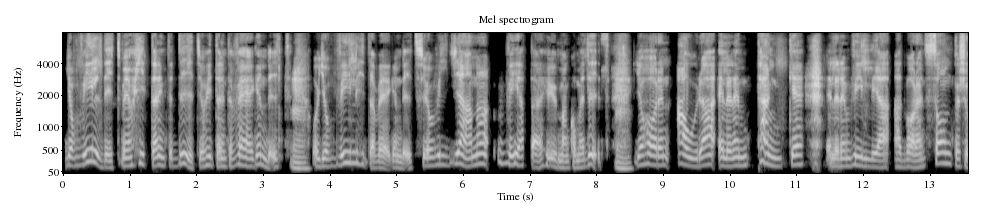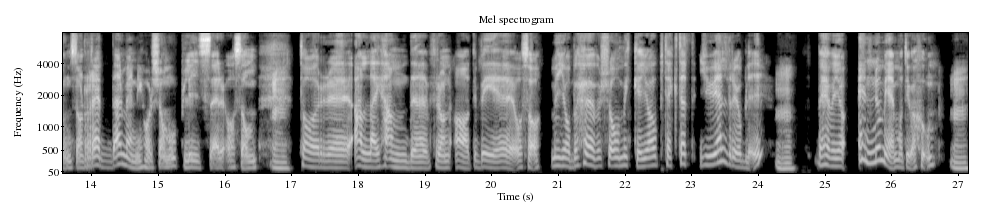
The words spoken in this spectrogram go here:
jag vill dit, men jag hittar inte dit. Jag hittar inte vägen dit. Mm. Och jag vill hitta vägen dit, så jag vill gärna veta hur man kommer dit. Mm. Jag har en aura eller en tanke eller en vilja att vara en sån person som räddar människor, som upplyser och som Mm. tar eh, alla i hand eh, från A till B och så. Men jag behöver så mycket. Jag har upptäckt att ju äldre jag blir Mm. behöver jag ännu mer motivation Mm.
